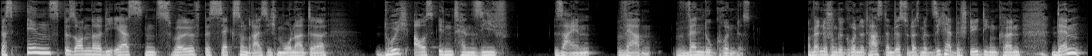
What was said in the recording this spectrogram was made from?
dass insbesondere die ersten 12 bis 36 Monate durchaus intensiv sein werden, wenn du gründest. Und wenn du schon gegründet hast, dann wirst du das mit Sicherheit bestätigen können, denn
